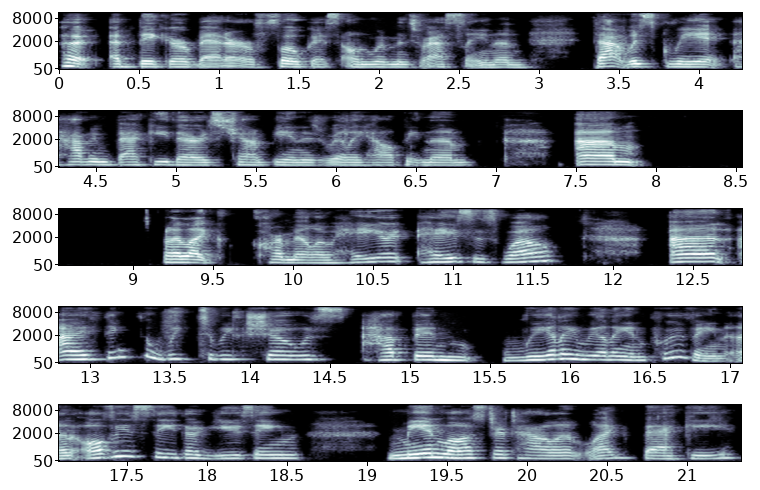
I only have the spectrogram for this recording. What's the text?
put a bigger, better focus on women's wrestling, and that was great. Having Becky there as champion is really helping them. Um, I like Carmelo Hay- Hayes as well. And I think the week to week shows have been really, really improving. And obviously, they're using main roster talent like Becky,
